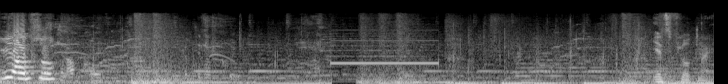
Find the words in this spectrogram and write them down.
Ich lauf abgeholt. Ich den abgeholt. Jetzt flott nein.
